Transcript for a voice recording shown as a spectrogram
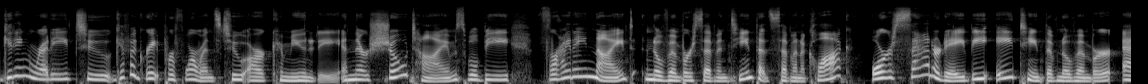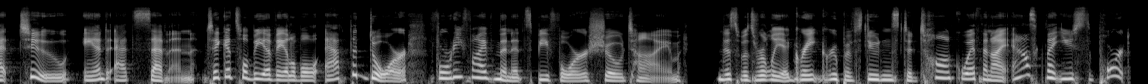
getting ready to give a great performance to our community. And their show times will be Friday night, November 17th at 7 o'clock, or Saturday, the 18th of November at 2 and at 7. Tickets will be available at the door 45 minutes before showtime. This was really a great group of students to talk with, and I ask that you support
